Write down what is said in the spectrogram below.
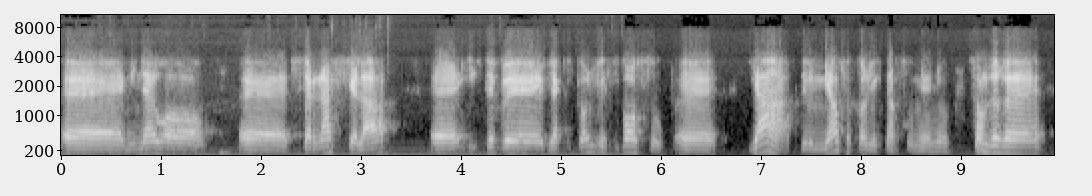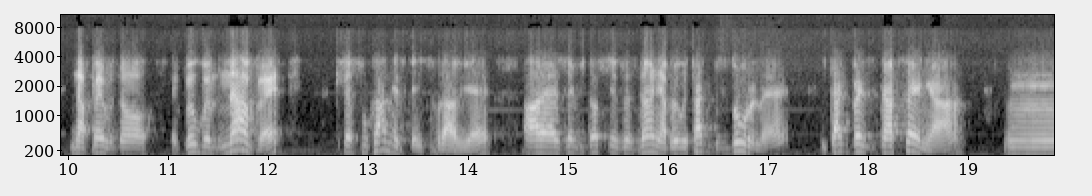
e, minęło 14 lat e, i gdyby w jakikolwiek sposób e, ja, gdybym miał cokolwiek na sumieniu, sądzę, że na pewno byłbym nawet przesłuchany w tej sprawie, ale że widocznie zeznania były tak bzdurne i tak bez znaczenia, mm,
